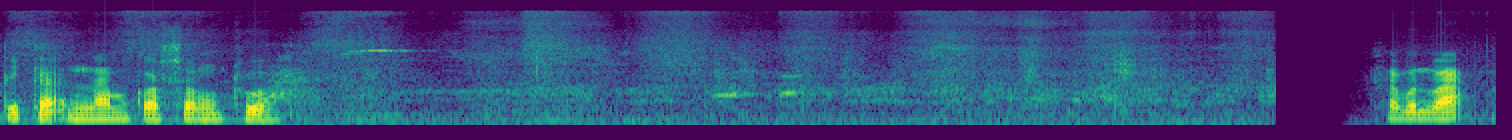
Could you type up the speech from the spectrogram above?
3602 Sampun Pak.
